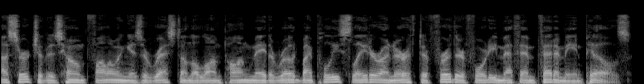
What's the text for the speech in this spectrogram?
A search of his home following his arrest on the Lampang Mae Tha road by police later unearthed a further 40 methamphetamine pills.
